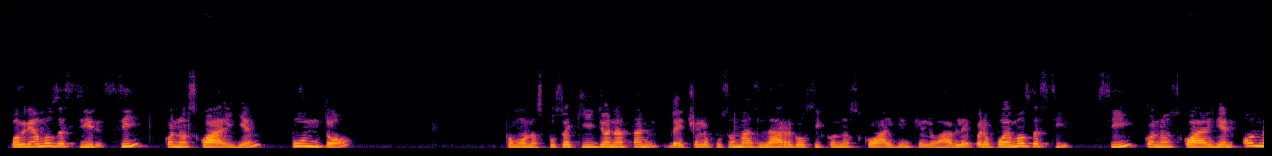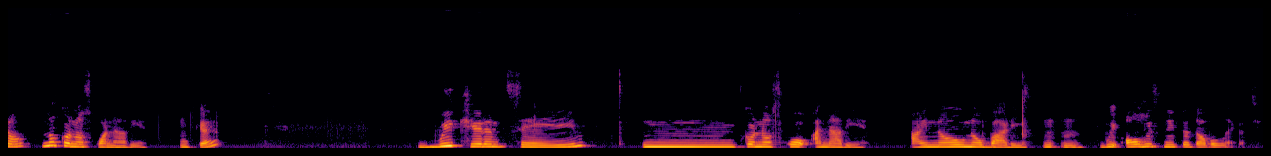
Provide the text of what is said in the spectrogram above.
Podríamos decir, sí, conozco a alguien, punto, como nos puso aquí Jonathan, de hecho lo puso más largo, sí conozco a alguien que lo hable, pero podemos decir, sí, conozco a alguien o no, no conozco a nadie. ¿Ok? We couldn't say, mm, conozco a nadie. I know nobody. We always need the double negative.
